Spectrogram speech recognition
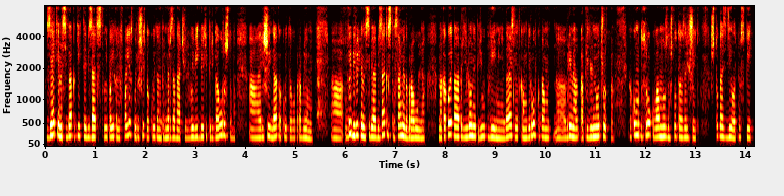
взятия на себя каких-то обязательств, вы поехали в поездку решить какую-то, например, задачу, или вы ведете переговоры, чтобы э, решить, да, какую-то проблему. Э, вы берете на себя обязательства сами добровольно, на какой-то определенный период времени, да, если это командировка, там э, время определено четко, какому-то сроку вам нужно что-то разрешить, что-то сделать, успеть.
